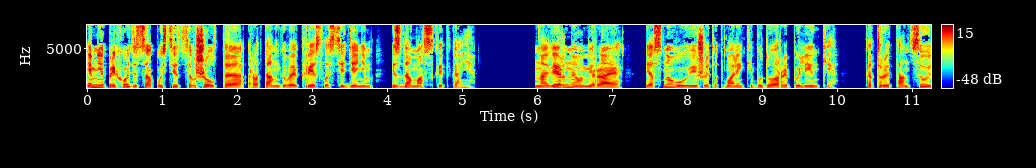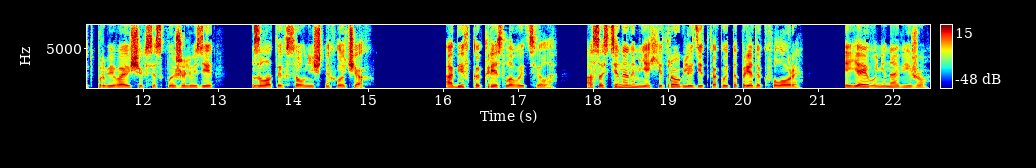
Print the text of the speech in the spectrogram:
и мне приходится опуститься в желтое ротанговое кресло с сиденьем из дамасской ткани. Наверное, умирая, я снова увижу этот маленький будуар и пылинки, которые танцуют в пробивающихся сквозь жалюзи золотых солнечных лучах. Обивка кресла выцвела, а со стены на меня хитро глядит какой-то предок Флоры, и я его ненавижу.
